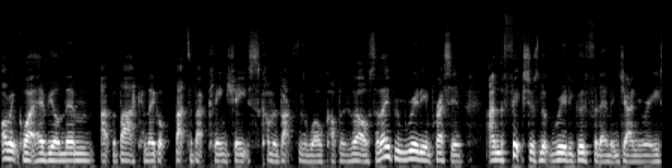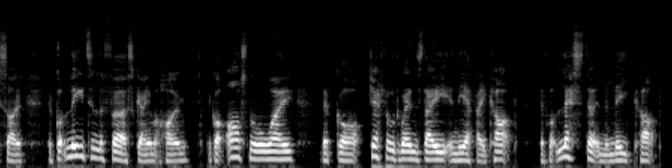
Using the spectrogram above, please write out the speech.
I went quite heavy on them at the back, and they got back to back clean sheets coming back from the World Cup as well. So they've been really impressive, and the fixtures look really good for them in January. So they've got Leeds in the first game at home, they've got Arsenal away, they've got Sheffield Wednesday in the FA Cup, they've got Leicester in the League Cup,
